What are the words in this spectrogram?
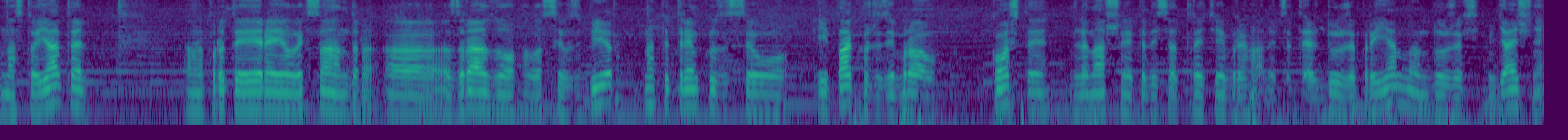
настоятель е, протиєрей Олександр зразу оголосив збір на підтримку ЗСУ і також зібрав кошти для нашої 53-ї бригади. Це теж дуже приємно, дуже всім вдячні.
